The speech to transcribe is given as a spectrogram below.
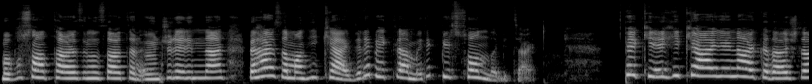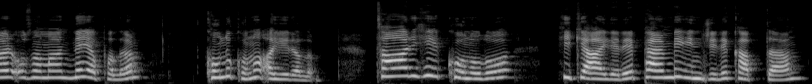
Mabusant tarzının zaten öncülerinden ve her zaman hikayeleri beklenmedik bir sonla biter. Peki hikayelerini arkadaşlar o zaman ne yapalım? Konu konu ayıralım. Tarihi konulu hikayeleri Pembe İncili Kaptan.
